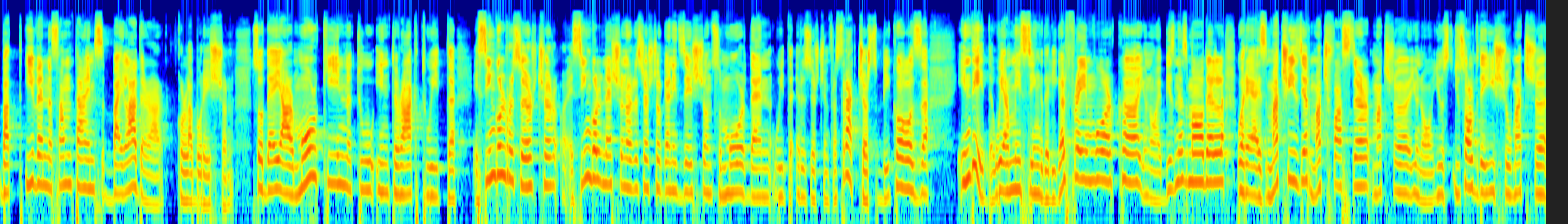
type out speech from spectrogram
but even sometimes bilateral collaboration. So they are more keen to interact with uh, a single researcher a single national research organizations more than with research infrastructures because uh, indeed we are missing the legal framework, uh, you know, a business model, where whereas much easier, much faster, much, uh, you know, you, you solve the issue much uh,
